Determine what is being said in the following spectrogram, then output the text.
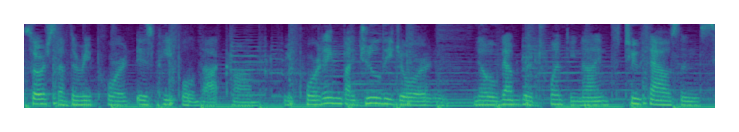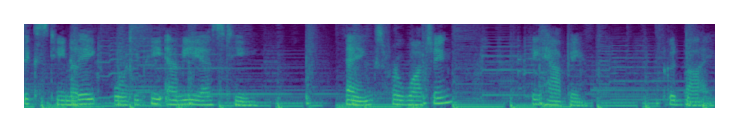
Source of the report is People.com. Reporting by Julie Jordan, November 29, 2016 at 8.40 p.m. EST. Thanks for watching. Be happy. Goodbye.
